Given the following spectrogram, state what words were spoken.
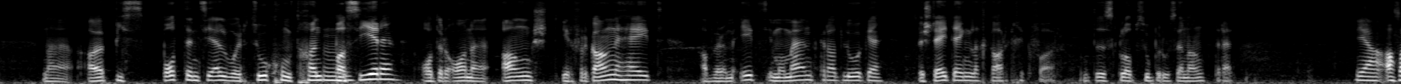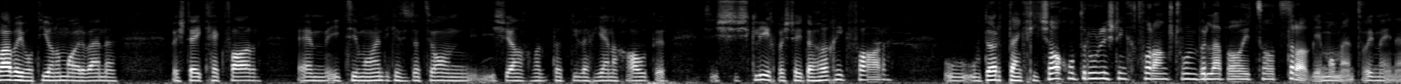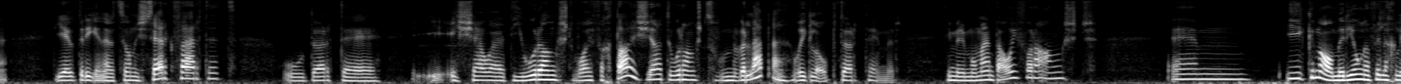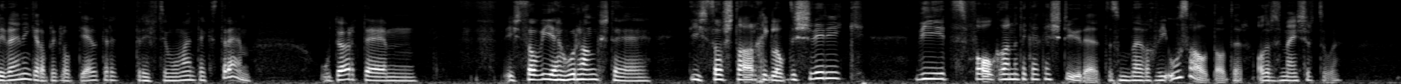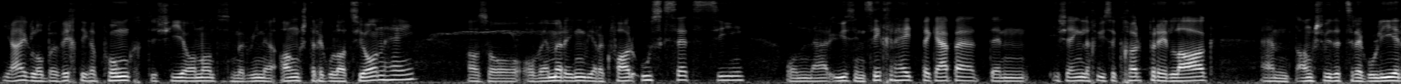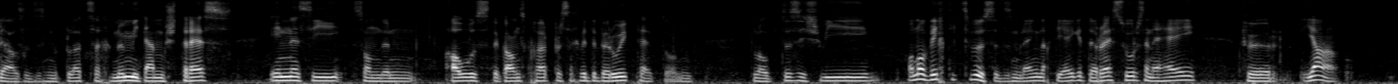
an etwas potenziell, was in der Zukunft könnte mhm. passieren könnte oder ohne Angst in der Vergangenheit. Aber wenn wir jetzt im Moment gerade schauen, besteht eigentlich gar keine Gefahr. Und das glaube ich, super auseinandertreten. Ja, also eben, ich wollte hier nochmal erwähnen, besteht keine Gefahr. Ähm, in der momentigen Situation ist ja natürlich je nach Alter ist, ist, gleich, besteht eine hohe Gefahr. Und, und dort denke ich schon, kommt der Urinstinkt vor Angst vom Überleben auch jetzt zu tragen im Moment. Weil ich meine, die ältere Generation ist sehr gefährdet und dort äh, ist auch äh, die Urangst, die einfach da ist, ja, die Urangst zum Überleben. Und ich glaube, dort haben wir, sind wir im Moment alle vor Angst ähm, eingenommen. Wir Jungen vielleicht ein weniger, aber ich glaube, die Älteren trifft es im Moment extrem. Und dort ähm, ist so wie eine Urangst, äh, die ist so stark, ich glaube, das ist schwierig wie das Volk dagegen steuern Das muss man einfach wie aushalten, oder? Oder das meinst du dazu? Ja, ich glaube, ein wichtiger Punkt ist hier auch noch, dass wir wie eine Angstregulation haben. Also, auch wenn wir irgendwie einer Gefahr ausgesetzt sind und uns in Sicherheit begeben, dann ist eigentlich unser Körper in der Lage, ähm, die Angst wieder zu regulieren. Also, dass wir plötzlich nicht mit dem Stress innen sind, sondern alles, der ganze Körper sich wieder beruhigt hat. Und ich glaube, das ist wie auch noch wichtig zu wissen, dass wir eigentlich die eigenen Ressourcen haben, für ja,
